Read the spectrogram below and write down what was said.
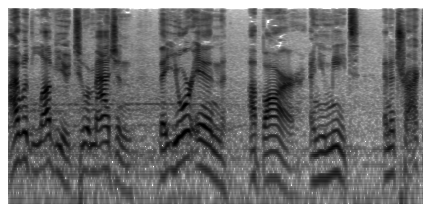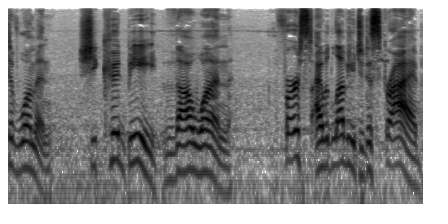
I would love you to imagine that you're in a bar and you meet an attractive woman. She could be the one. First, I would love you to describe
